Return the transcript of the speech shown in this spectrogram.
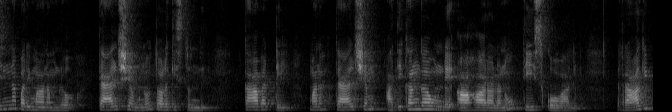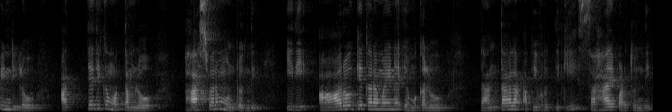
చిన్న పరిమాణంలో కాల్షియంను తొలగిస్తుంది. కాబట్టి మనం కాల్షియం అధికంగా ఉండే ఆహారాలను తీసుకోవాలి. రాగి పిండిలో అత్యధిక మొత్తంలో భాస్వరం ఉంటుంది. ఇది ఆరోగ్యకరమైన ఎముకలు దంతాల అభివృద్ధికి సహాయపడుతుంది.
